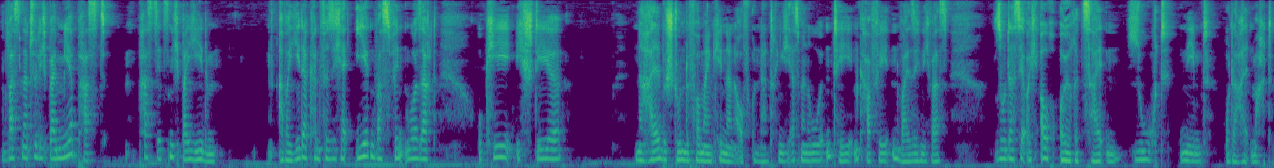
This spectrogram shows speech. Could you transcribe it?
Was natürlich bei mir passt, passt jetzt nicht bei jedem. Aber jeder kann für sich ja irgendwas finden, wo er sagt, okay, ich stehe eine halbe Stunde vor meinen Kindern auf und dann trinke ich erstmal in Ruhe einen Tee, einen Kaffee, einen weiß ich nicht was, so dass ihr euch auch eure Zeiten sucht, nehmt oder halt macht.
